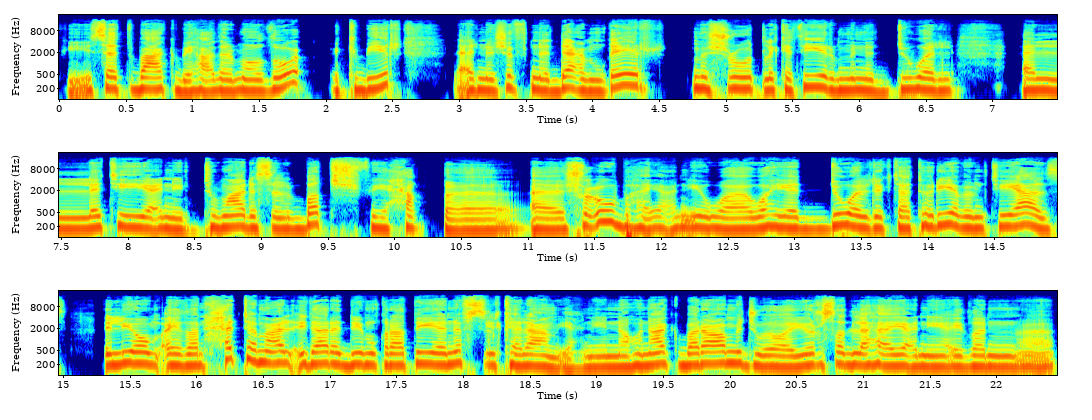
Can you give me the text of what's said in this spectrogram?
في setback بهذا الموضوع كبير لأنه شفنا دعم غير مشروط لكثير من الدول التي يعني تمارس البطش في حق آه، شعوبها يعني وهي دول دكتاتوريه بامتياز. اليوم أيضا حتى مع الإدارة الديمقراطية نفس الكلام يعني إن هناك برامج ويرصد لها يعني أيضا آه،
